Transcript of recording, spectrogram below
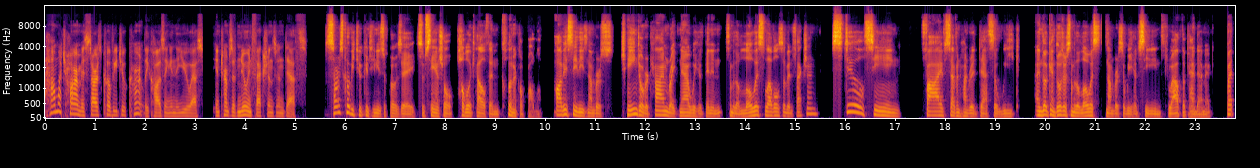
how much harm is SARS CoV 2 currently causing in the US in terms of new infections and deaths? SARS CoV 2 continues to pose a substantial public health and clinical problem. Obviously, these numbers change over time. Right now, we have been in some of the lowest levels of infection, still seeing five, 700 deaths a week. And again, those are some of the lowest numbers that we have seen throughout the pandemic. But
